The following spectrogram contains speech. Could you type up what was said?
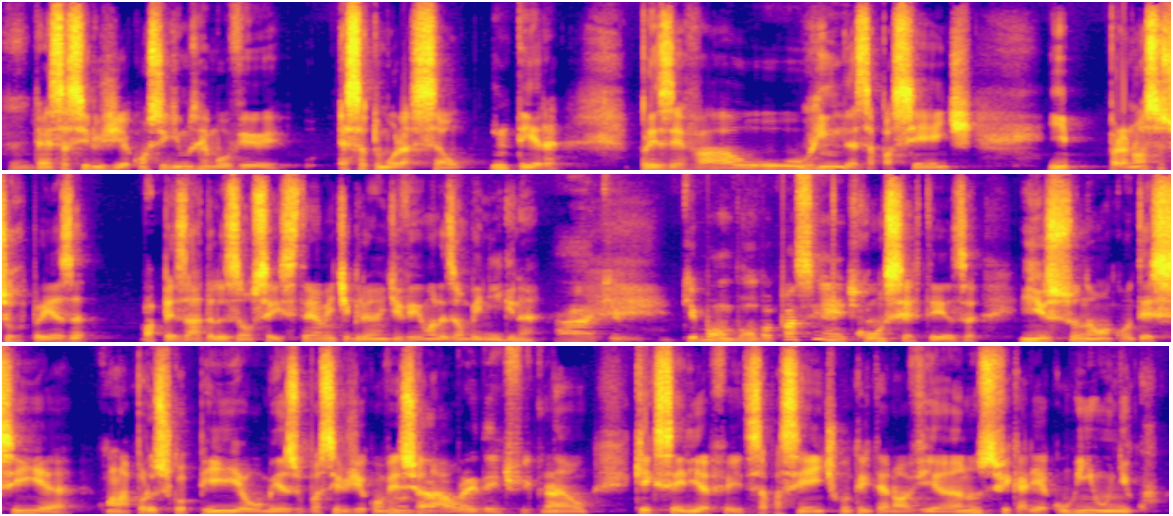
Entendi. Então, essa cirurgia, conseguimos remover essa tumoração inteira, preservar o rim dessa paciente e, para nossa surpresa, apesar da lesão ser extremamente grande, veio uma lesão benigna. Ah, que, que bom, bom para paciente. Com né? certeza. E isso não acontecia com a laparoscopia ou mesmo com a cirurgia convencional. Não dava para identificar. Não. O que, que seria feito? Essa paciente com 39 anos ficaria com rim único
